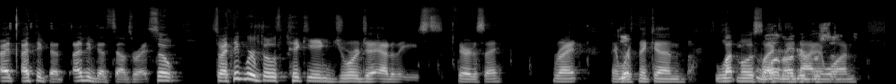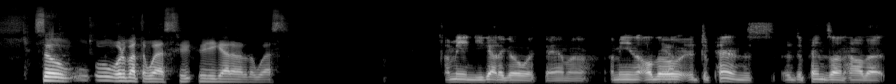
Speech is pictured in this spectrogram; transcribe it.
I, I think that I think that sounds right. So, so I think we're both picking Georgia out of the East. Fair to say, right? And we're thinking let most likely nine and one. So, what about the West? Who, who do you got out of the West? I mean, you got to go with Bama. I mean, although it depends, it depends on how that.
